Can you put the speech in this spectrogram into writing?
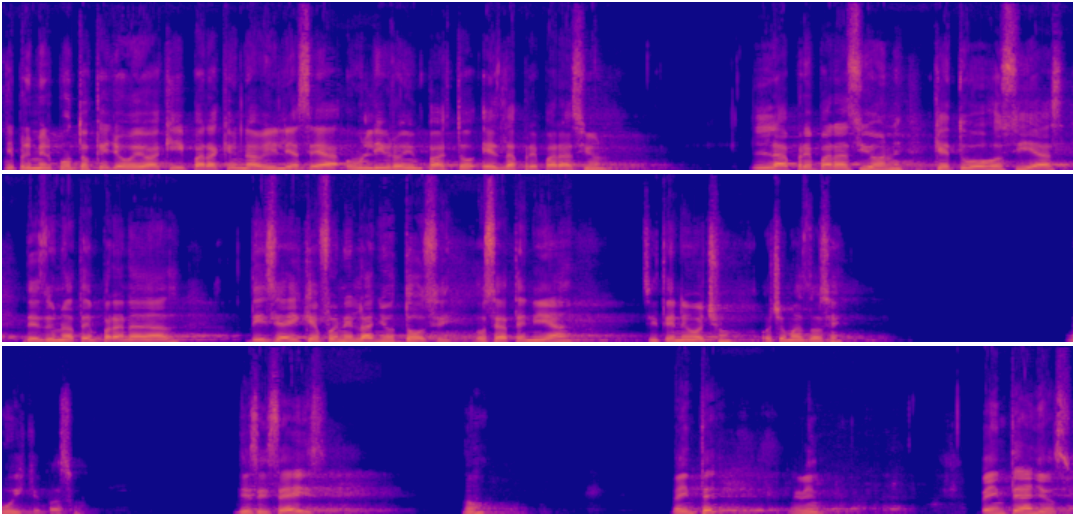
El primer punto que yo veo aquí para que la Biblia sea un libro de impacto es la preparación. La preparación que tuvo Josías desde una temprana edad, dice ahí que fue en el año 12, o sea, tenía, si tiene 8, 8 más 12, Uy, ¿qué pasó? 16, ¿no? ¿20? Muy bien. 20 años.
